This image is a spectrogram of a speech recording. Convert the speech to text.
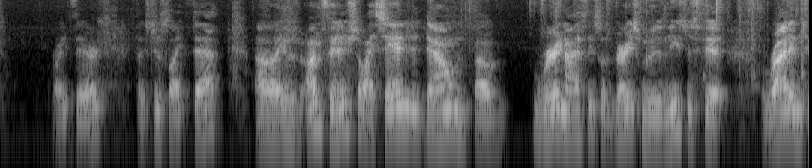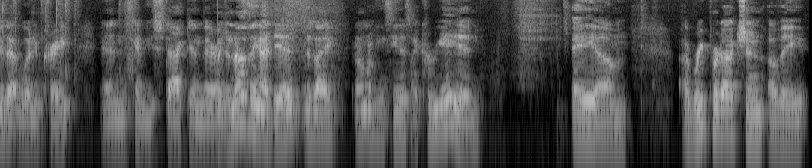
right there that's just like that. Uh, it was unfinished, so I sanded it down uh, very nicely so it's very smooth and these just fit right into that wooden crate and can be stacked in there. Another thing I did is I, I don't know if you can see this, I created a, um, a reproduction of a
